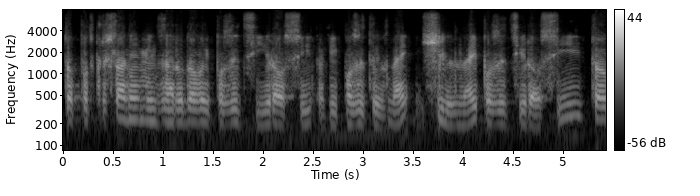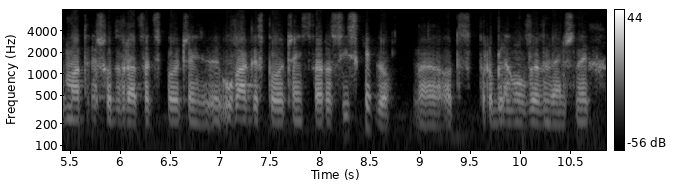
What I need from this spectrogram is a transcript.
to podkreślanie międzynarodowej pozycji Rosji, takiej pozytywnej, silnej pozycji Rosji, to ma też odwracać uwagę społeczeństwa rosyjskiego e, od problemów wewnętrznych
